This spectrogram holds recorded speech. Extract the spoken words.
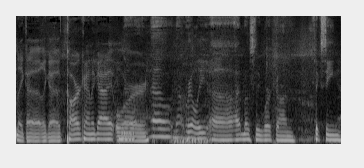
like a like a car kind of guy or no, no, not really. Uh, I mostly work on fixing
